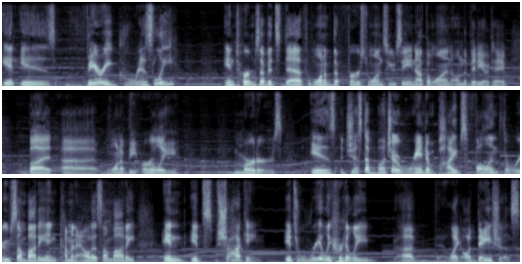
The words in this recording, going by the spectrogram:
it is very grisly in terms of its death, one of the first ones you see, not the one on the videotape, but uh, one of the early murders, is just a bunch of random pipes falling through somebody and coming out of somebody. And it's shocking. It's really, really uh, like audacious.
